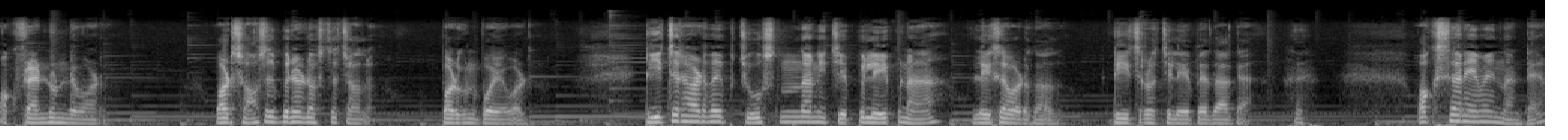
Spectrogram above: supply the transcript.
ఒక ఫ్రెండ్ ఉండేవాడు. వాడు సోషల్ పీరియడ్ వస్తే చాలు పడుకుని పోయేవాడు. టీచర్ ఆడవైపు చూస్తుందని చెప్పి లేపినా లేచేవాడు కాదు. టీచర్ వచ్చి లేపేదాకా. ఒకసారి ఏమైందంటే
